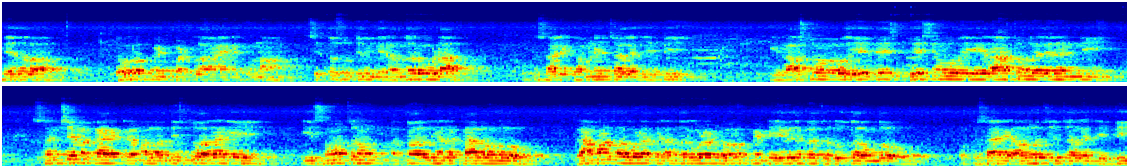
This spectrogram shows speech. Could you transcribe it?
పేదల డెవలప్మెంట్ పట్ల ఆయనకున్న చిత్తశుద్ధిని మీరందరూ కూడా ఒకసారి గమనించాలని చెప్పి ఈ రాష్ట్రంలో ఏ దేశ దేశంలో ఏ రాష్ట్రంలో లేదని సంక్షేమ కార్యక్రమాలు అందిస్తూ అలాగే ఈ సంవత్సరం పద్నాలుగు నెలల కాలంలో గ్రామాల్లో కూడా మీరందరూ కూడా డెవలప్మెంట్ ఏ విధంగా జరుగుతూ ఉందో ఒకసారి ఆలోచించాలని చెప్పి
